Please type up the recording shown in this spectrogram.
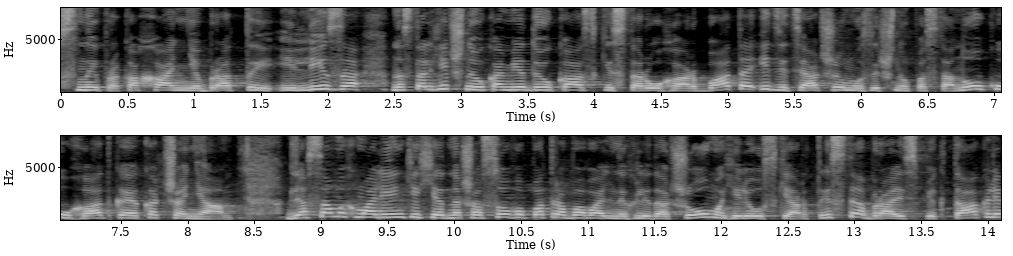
сны пра каханне браты і ліза, настальгічную камедыю казкі старога арбата і дзіцячую музычную пастаноўку гадкая качаня. Для самых маленькіх маленькіх і адначасова патрабавальных гледачоў магілёўскія артысты абралі спектаклі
